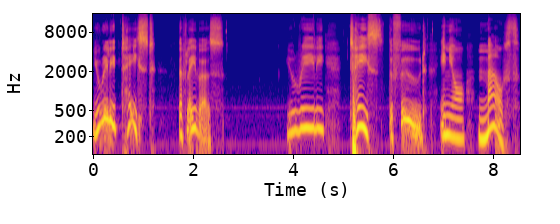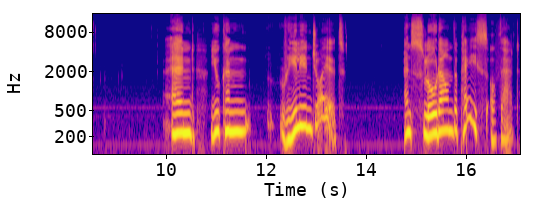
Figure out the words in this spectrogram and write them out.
you really taste the flavors. You really taste the food in your mouth. And you can really enjoy it and slow down the pace of that.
